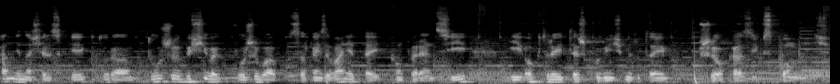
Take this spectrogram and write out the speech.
Hannie Nasielskiej, która duży wysiłek włożyła w zorganizowanie tej konferencji i o której też powinniśmy tutaj przy okazji wspomnieć.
